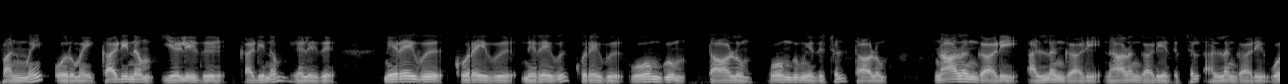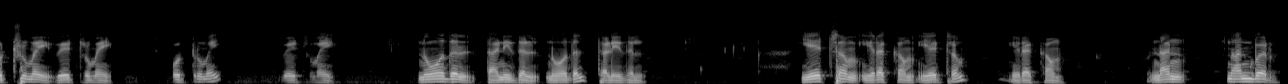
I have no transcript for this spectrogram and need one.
பன்மை ஒருமை. கடினம் எளிது. கடினம் எளிது. நிறைவு குறைவு. நிறைவு குறைவு. ஓங்கும் தாளும் ஓங்கும் எதிர்ச்சொல் தாளும். நாளங்காடி அல்லங்காடி நாளங்காடி எதிர்ச்சொல் அல்லங்காடி. ஒற்றுமை வேற்றுமை ஒற்றுமை வேற்றுமை. நோதல் தணிதல் நோதல் தனிதல் ஏற்றம் இரக்கம் ஏற்றம் இரக்கம். நன் நண்பர்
